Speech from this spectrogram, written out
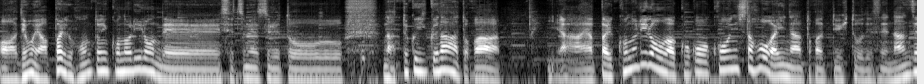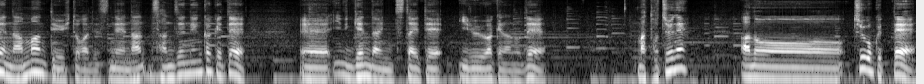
あでもやっぱり本当にこの理論で説明すると納得いくなとかいややっぱりこの理論はここをこうにした方がいいなとかっていう人をですね何千何万っていう人がですね3000年かけて、えー、現代に伝えているわけなのでまあ途中ねあのー、中国って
